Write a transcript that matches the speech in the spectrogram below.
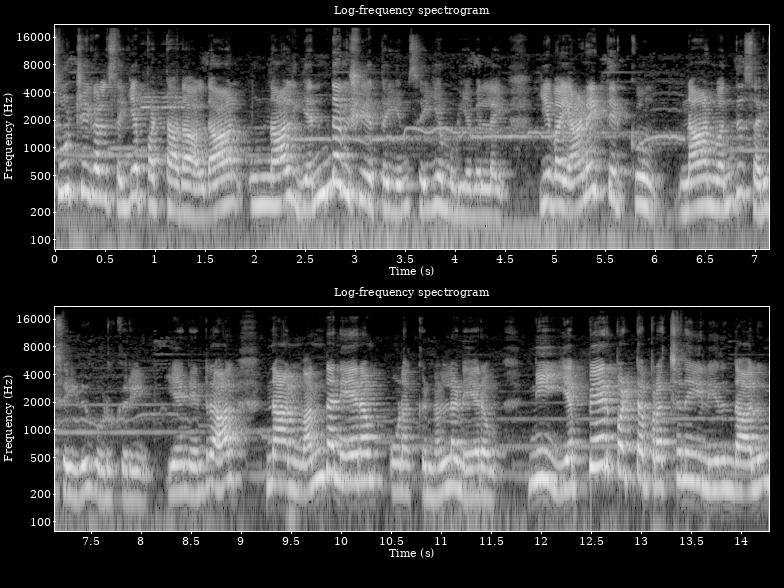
சூழ்ச்சிகள் செய்யப்பட்டதால் தான் உன்னால் எந்த விஷயத்தையும் செய்ய முடியவில்லை. இவை அனைத்திற்கும் நான் வந்து சரி செய்து கொடுக்கிறேன். ஏனென்றால் நான் வந்த நேரம் உனக்கு நல்ல நேரம். நீ எப்பேற்பட்ட பிரச்சனையில் இருந்தாலும்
